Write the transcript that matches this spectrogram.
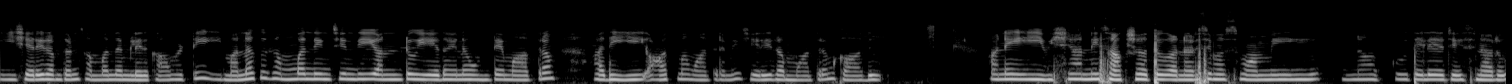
ఈ శరీరంతో సంబంధం లేదు. కాబట్టి మనకు సంబంధించింది అంటూ ఏదైనా ఉంటే మాత్రం అది ఈ ఆత్మ మాత్రమే శరీరం మాత్రం కాదు. అనే ఈ విషయాన్ని సాక్షాత్తు ఆ నరసింహస్వామి నాకు తెలియజేసినారు.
